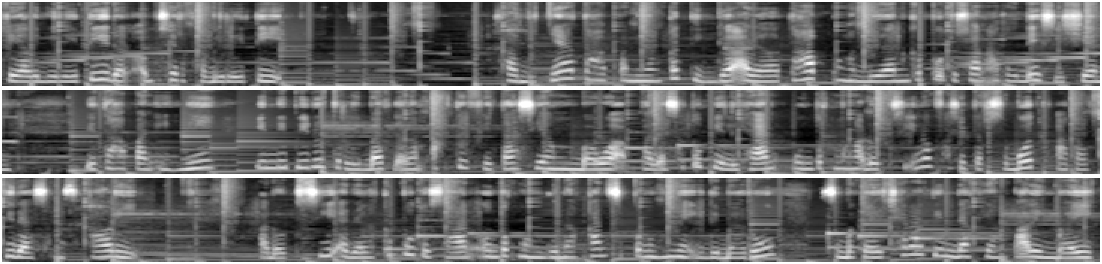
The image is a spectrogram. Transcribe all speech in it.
reliability, dan observability. Selanjutnya, tahapan yang ketiga adalah tahap pengambilan keputusan atau decision. Di tahapan ini, individu terlibat dalam aktivitas yang membawa pada satu pilihan untuk mengadopsi inovasi tersebut atau tidak sama sekali. Adopsi adalah keputusan untuk menggunakan sepenuhnya ide baru sebagai cara tindak yang paling baik.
